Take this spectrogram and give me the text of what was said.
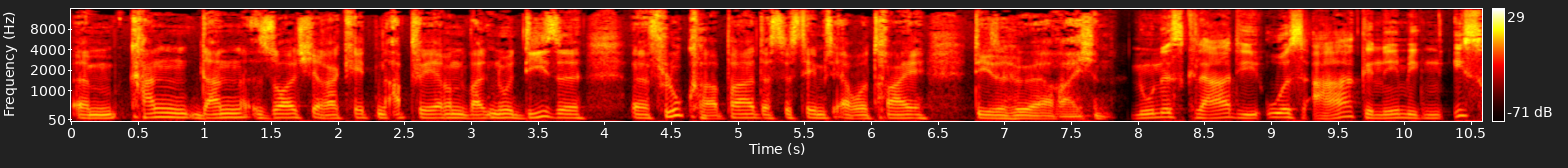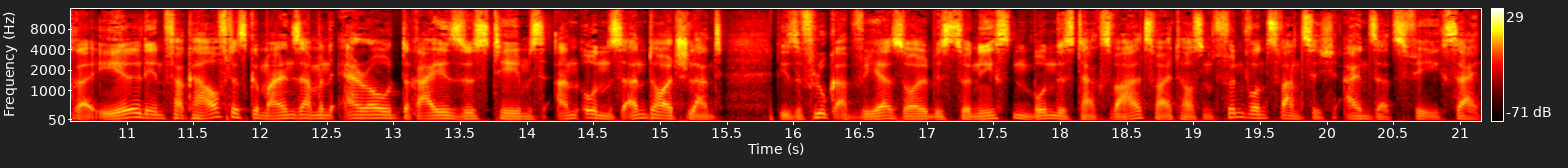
ähm, kann dann solche Raketen abwehren, weil nur diese äh, Flugkörper des Systems Aero 3 diese Höhe erreichen. Nun ist klar, die USA genehmigen Israel den Verkauf des gemeinsamen Arrow 3 Systems an uns, an Deutschland. Diese Flugabwehr soll bis zur nächsten Bundestagswahl 2025 einsatzfähig sein.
